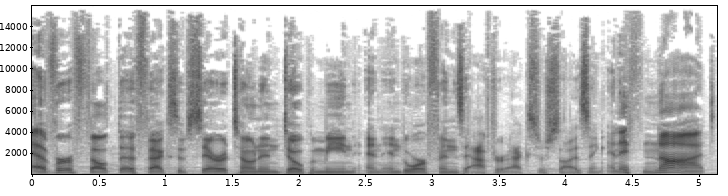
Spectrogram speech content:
ever felt the effects of serotonin, dopamine, and endorphins after exercising? And if not,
